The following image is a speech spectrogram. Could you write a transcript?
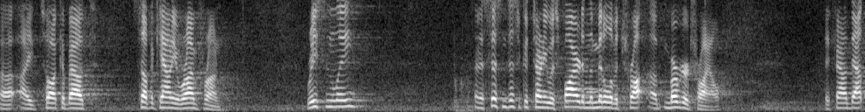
Uh, I talk about Suffolk County, where I'm from. Recently, an assistant district attorney was fired in the middle of a, tri- a murder trial. They found out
